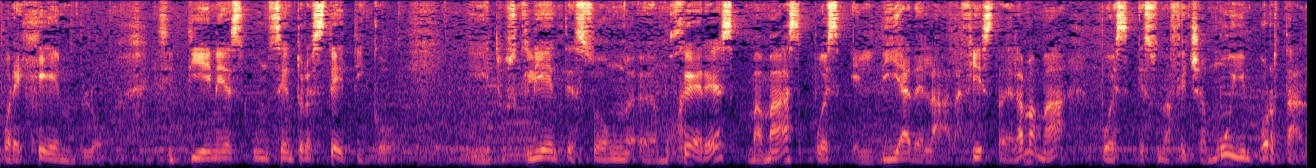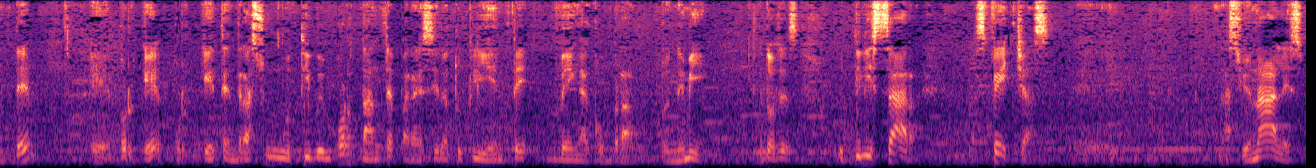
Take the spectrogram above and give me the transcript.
Por ejemplo, si tienes un centro estético y tus clientes son eh, mujeres, mamás, pues el día de la, fiesta de la mamá, pues es una fecha muy importante. Eh, ¿Por qué? Porque tendrás un motivo importante para decir a tu cliente, ven a comprar donde mí. Entonces, utilizar las fechas eh, nacionales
